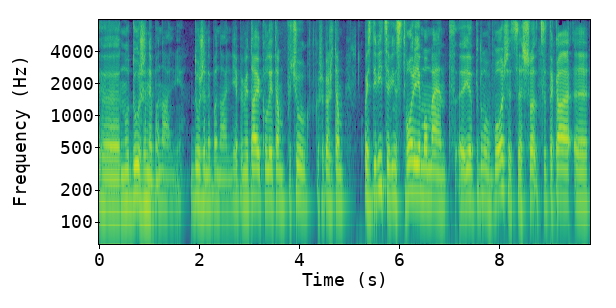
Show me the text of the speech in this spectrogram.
Е, ну, дуже небанальні. Дуже небанальні. Я пам'ятаю, коли там почув, що кажуть там. Ось дивіться, він створює момент. Е, Я подумав, боже, це що? Це така. Е,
